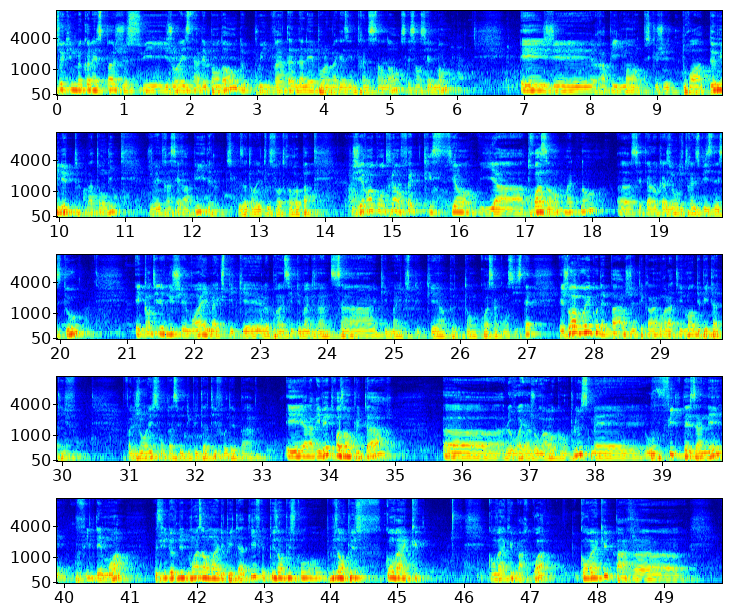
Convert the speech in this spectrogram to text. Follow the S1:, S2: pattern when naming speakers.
S1: Pour ceux qui ne me connaissent pas, je suis journaliste indépendant depuis une vingtaine d'années pour le magazine Tendance, essentiellement. Et j'ai rapidement, puisque j'ai droit à deux minutes, m'a-t-on dit, je vais être assez rapide, puisque vous attendez tous votre repas. J'ai rencontré en fait Christian il y a trois ans maintenant. Euh, c'était à l'occasion du Trends Business Tour. Et quand il est venu chez moi, il m'a expliqué le principe du Max 25, il m'a expliqué un peu de temps quoi ça consistait. Et je dois avouer qu'au départ, j'étais quand même relativement dubitatif. Enfin, les journalistes sont assez dubitatifs au départ. Et à l'arrivée, trois ans plus tard, euh, le voyage au Maroc en plus, mais au fil des années, au fil des mois, je suis devenu de moins en moins dubitatif et de plus en plus, plus, en plus convaincu. Convaincu par quoi? Convaincu par euh,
